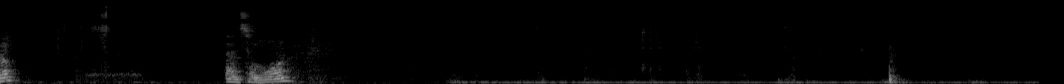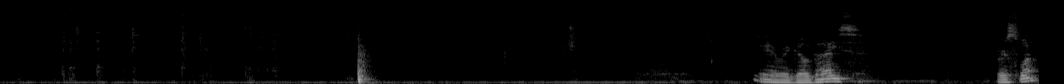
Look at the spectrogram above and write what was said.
Go. Add some more. Here we go, guys. First one.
